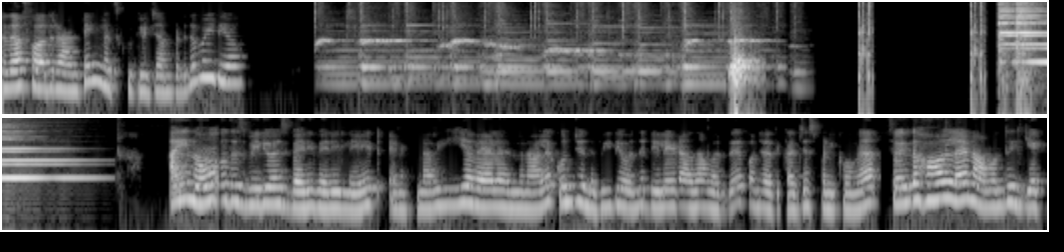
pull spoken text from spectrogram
without further ஆண்டிங் let's quickly jump into the video I know this video is very very late எனக்கு நிறைய வேலை இருந்தனால கொஞ்சம் இந்த வீடியோ வந்து டிலேடாக தான் வருது. கொஞ்சம் அதுக்கு அட்ஜஸ்ட் பண்ணிக்கோங்க. ஸோ இந்த ஹாலில் நான் வந்து எக்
